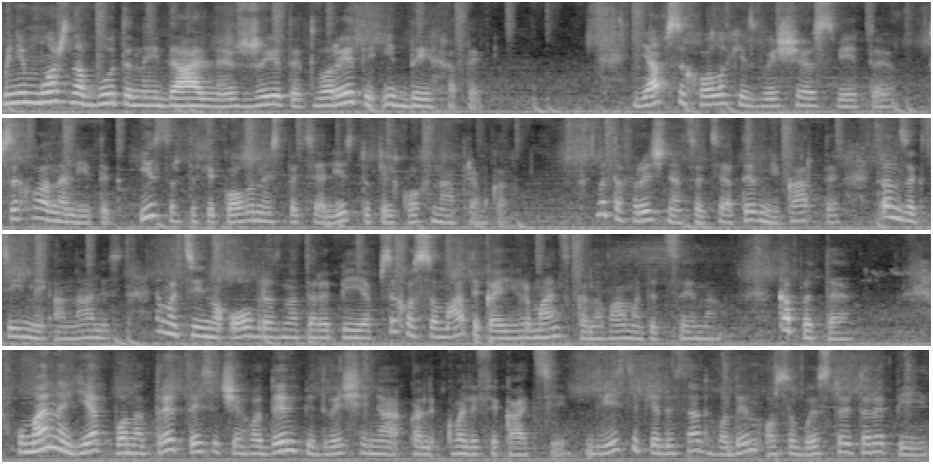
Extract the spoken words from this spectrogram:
Мені можна бути не ідеальною, жити, творити і дихати. Я психолог із вищою освітою, психоаналітик і сертифікований спеціаліст у кількох напрямках. Метафоричні асоціативні карти, транзакційний аналіз, емоційно-образна терапія, психосоматика і германська нова медицина, КПТ. У мене є понад 3 тисячі годин підвищення кваліфікації, 250 годин особистої терапії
